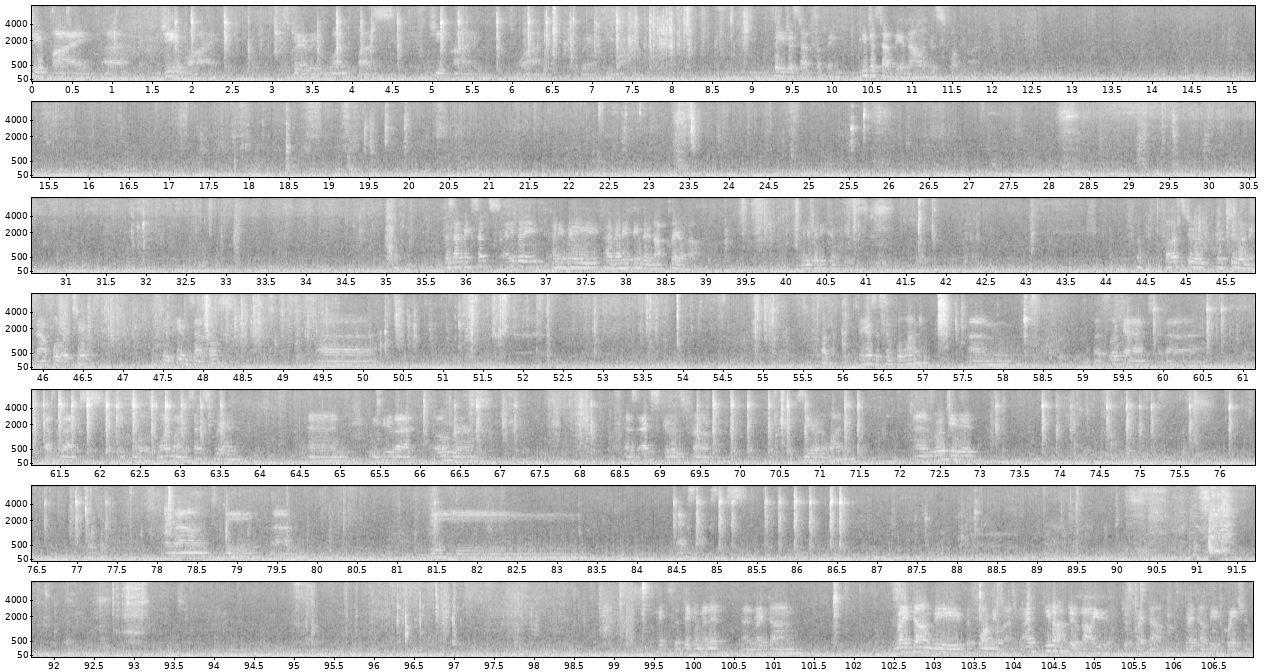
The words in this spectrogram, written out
2 pi uh, gy square root 1 plus g prime y squared d1. So you just have something, you just have the analogous formula. That make sense? Anybody, anybody have anything they're not clear about? Anybody confused? Well, let's do, let's do an example or two. Let's do a few examples. Uh, Okay, so here's a simple one. Um, Let's look at uh, f of x equals 1 minus x squared we do that over as x goes from 0 to 1, and rotate it down the, the formula. I, you don't have to evaluate just write down, write down the equation.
